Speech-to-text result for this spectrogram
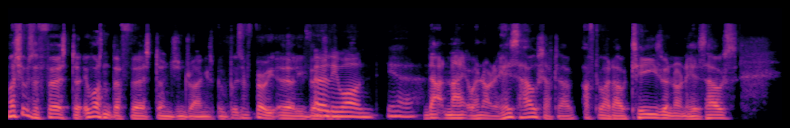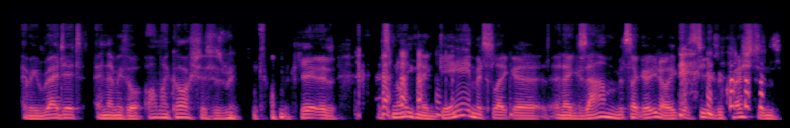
not sure it was the first, it wasn't the first Dungeon Dragons book, but it was a very early version. Early one, yeah. That night I went on to his house after, after I had our teas, went on to his house and we read it and then we thought oh my gosh this is really complicated it's not even a game it's like a an exam it's like a, you know like a series of questions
